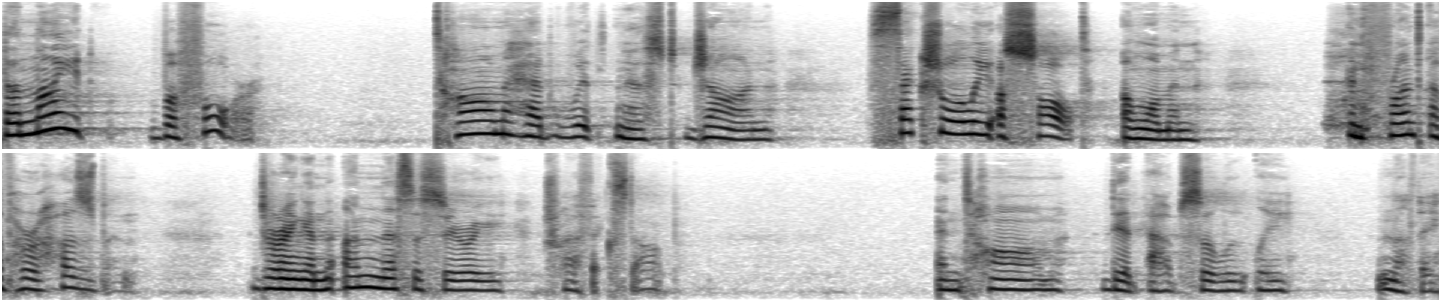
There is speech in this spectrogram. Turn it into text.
the night before, Tom had witnessed John sexually assault a woman in front of her husband during an unnecessary traffic stop. And Tom did absolutely nothing.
